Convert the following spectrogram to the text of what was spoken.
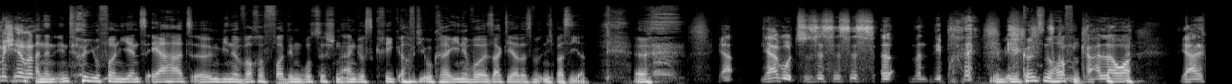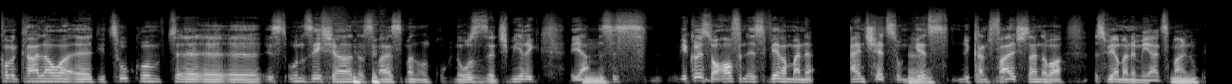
mich an ein Interview von Jens Erhardt irgendwie eine Woche vor dem russischen Angriffskrieg auf die Ukraine, wo er sagte, ja, das wird nicht passieren. Äh. Ja, ja gut, es ist, es ist, äh, die, wir können es nur hoffen. Karlauer, ja, kommt Karlauer, äh, die Zukunft äh, äh, ist unsicher, das weiß man und Prognosen sind schwierig. Ja, hm. es ist, wir können es nur hoffen, es wäre meine Einschätzung ja. jetzt, die kann falsch sein, aber es wäre meine Mehrheitsmeinung. Mhm.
